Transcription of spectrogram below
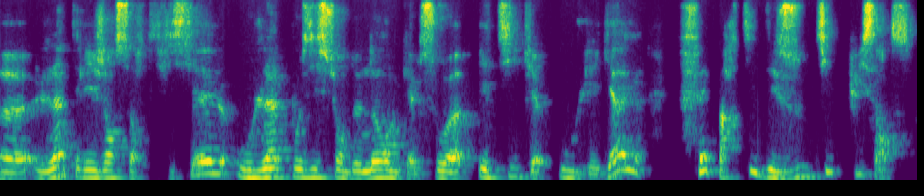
euh, l'intelligence artificielle ou l'imposition de normes, qu'elles soient éthiques ou légales, fait partie des outils de puissance.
